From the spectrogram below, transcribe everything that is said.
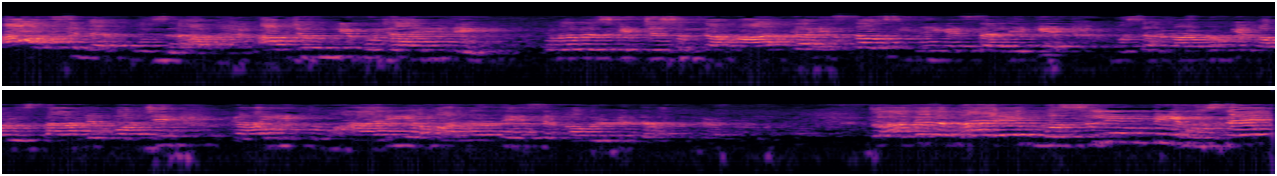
آگ سے محفوظ رہا۔ اب جو ان کے پجاری تھے انہوں نے اس کے جسم کا ہاتھ کا حصہ اور سینے کا حصہ لے کے مسلمانوں کے قبرستان میں پہنچے، کہا یہ تمہاری امانت ہے اسے قبر میں دفن کر تو اگر غیر مسلم بھی حسین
